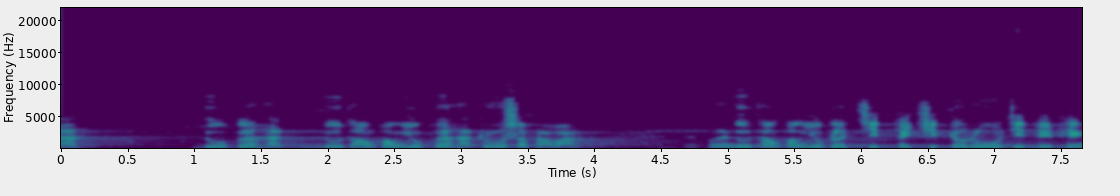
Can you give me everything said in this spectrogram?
นะ ดูเพื่อหัดดูท้องพองยุบเพื่อหัดรู้สภาวะ เพราะฉะนั้นดูท้องพองยุบแล้วจิตไปคิดก็รู้ จิตไปเพ่ง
